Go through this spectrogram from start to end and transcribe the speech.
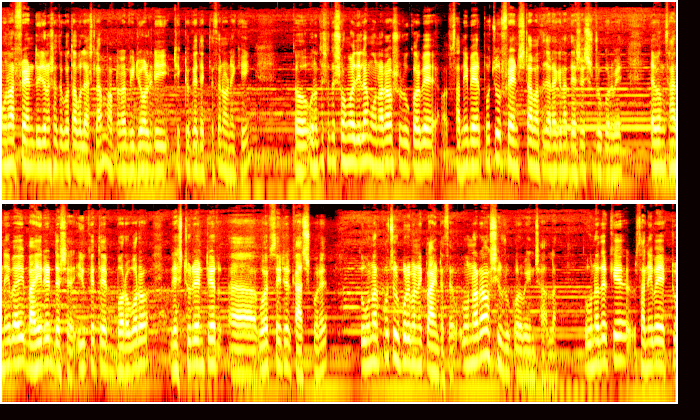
ওনার ফ্রেন্ড দুজনের সাথে কথা বলে আসলাম। আপনারা ভিডিও অলরেডি টিকটকে দেখতেছেন অনেকেই। তো ওনাদের সাথে সময় দিলাম, ওনারাও শুরু করবে। সানি ভাইয়ের প্রচুর ফ্রেন্ড স্টাফ আছে যারা কিনা দেশে শুরু করবে। এবং সানি ভাই বাইরের দেশে ইউকেতে বড় বড় রেস্টুরেন্টের ওয়েবসাইটের কাজ করে। তো ওনার প্রচুর পরিমাণে ক্লায়েন্ট আছে। ওনারাও শুরু করবে ইনশাআল্লাহ। তো ওনাদেরকে সানি ভাই একটু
